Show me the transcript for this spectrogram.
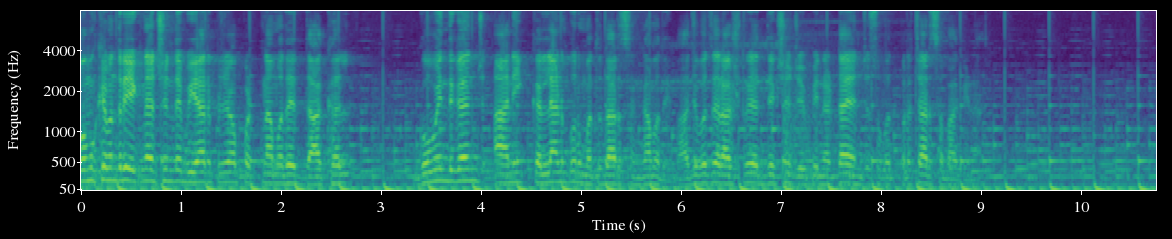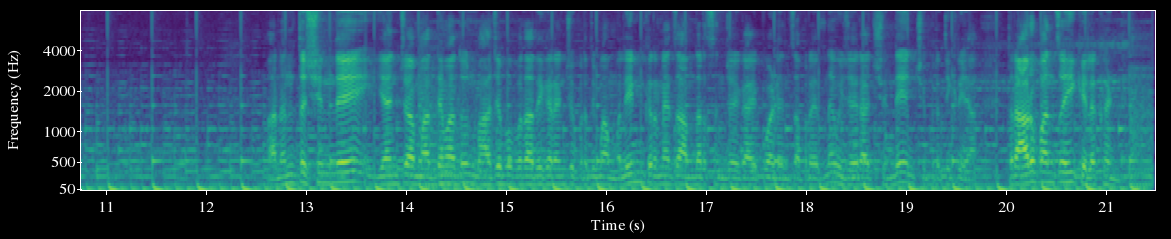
उपमुख्यमंत्री एकनाथ शिंदे बिहारच्या पटनामध्ये दाखल. गोविंदगंज आणि कल्याणपूर मतदारसंघामध्ये भाजपचे राष्ट्रीय अध्यक्ष जे पी नड्डा यांच्यासोबत प्रचार सभा घेणार. अनंत शिंदे यांच्या माध्यमातून भाजप पदाधिकाऱ्यांची प्रतिमा मलिन करण्याचा आमदार संजय गायकवाड यांचा प्रयत्न विजयराज शिंदे यांची प्रतिक्रिया तर आरोपांचंही केलं खंडन.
